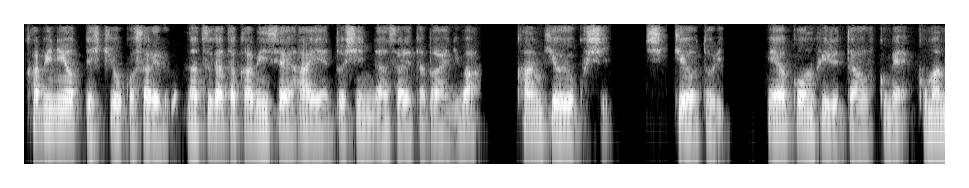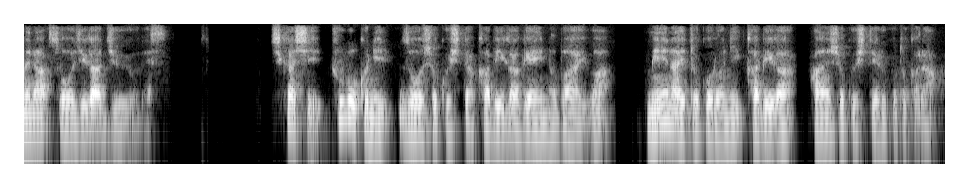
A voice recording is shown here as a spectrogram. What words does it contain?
カビによって引き起こされる夏型過敏性肺炎と診断された場合には、換気を良くし、湿気を取り、エアコンフィルターを含め、こまめな掃除が重要です。しかし、父母に増殖したカビが原因の場合は、見えないところにカビが繁殖していることから、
